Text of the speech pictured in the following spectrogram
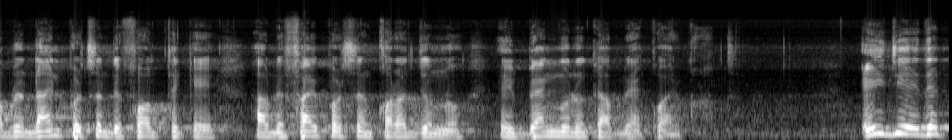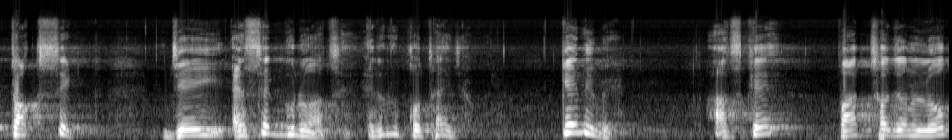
আপনার নাইন পার্সেন্ট ডিফল্ট থেকে আপনি ফাইভ পার্সেন্ট করার জন্য এই ব্যাঙ্কগুলোকে আপনি অ্যাকোয়ার করাচ্ছেন। এই যে এদের টক্সিক যেই অ্যাসেটগুলো আছে, এগুলো কোথায় যাবে? কে নেবে? আজকে পাঁচ ছজন লোক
